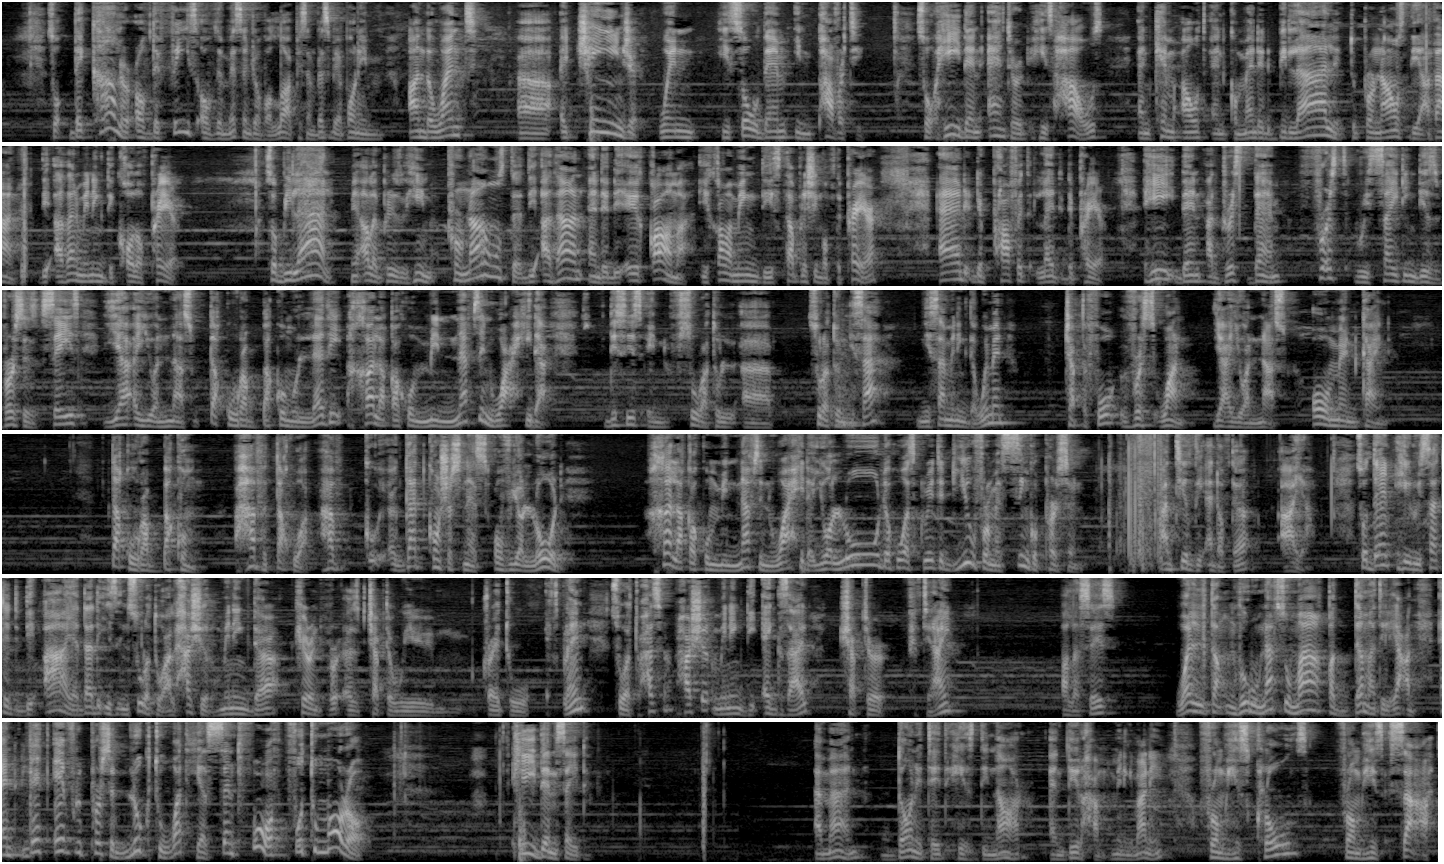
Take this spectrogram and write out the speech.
So the color of the face of the Messenger of Allah, peace and blessing be upon him, underwent uh, a change when he saw them in poverty. So he then entered his house and came out and commanded Bilal to pronounce the adhan. The adhan meaning the call of prayer. So Bilal, may Allah praise with him, pronounced the adhan and the iqama. Iqama meaning the establishing of the prayer, and the Prophet led the prayer. He then addressed them first reciting these verses says يا أيها الناس اتقوا ربكم الذي خلقكم من نفس واحدة this is in Surah uh, Surah Nisa Nisa meaning the women chapter 4 verse 1 يا أيها الناس all mankind اتقوا ربكم have taqwa have God consciousness of your Lord خلقكم من نفس واحدة your Lord who has created you from a single person until the end of the ayah so then he recited the ayah that is in Surah Al-Hashr, meaning the current uh, chapter we try to explain. Surah Al-Hashr, meaning the exile, chapter 59. Allah says, وَلْتَنْظُرُ نَفْسُ مَا قَدَّمَتِ الْيَعْدِ And let every person look to what he has sent forth for tomorrow. He then said, a man donated his dinar and dirham, meaning money, from his clothes, from his sa'ah,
